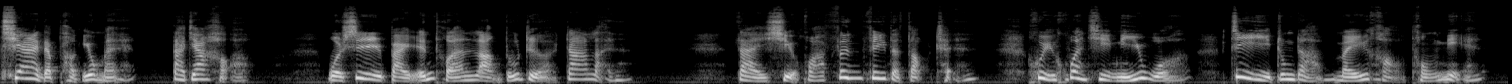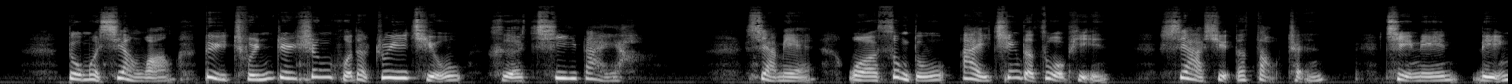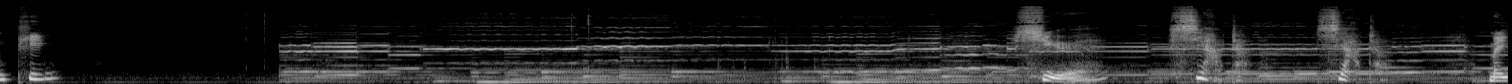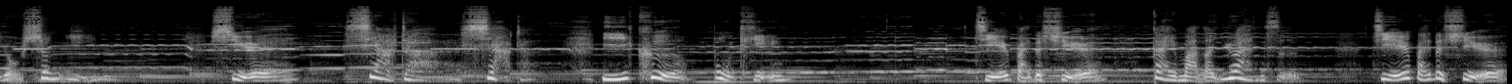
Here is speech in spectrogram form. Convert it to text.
亲爱的朋友们，大家好，我是百人团朗读者扎兰。在雪花纷飞的早晨，会唤起你我记忆中的美好童年。多么向往对纯真生活的追求和期待呀！下面我诵读艾青的作品《下雪的早晨》，请您聆听。雪下着，下着，没有声音。雪下着，下着，一刻不停。洁白的雪盖满了院子，洁白的雪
